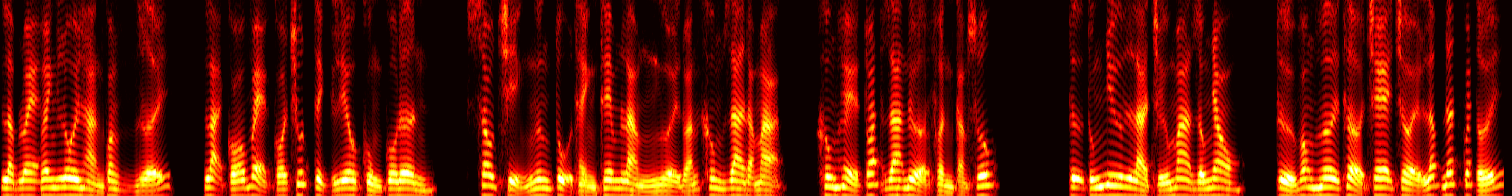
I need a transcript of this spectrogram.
lập loè hoanh lôi hàn quăng dưới, lại có vẻ có chút tịch liêu cùng cô đơn, sau chỉ ngưng tụ thành thêm làm người đoán không ra đạm mạc, không hề toát ra nửa phần cảm xúc. Tự túng như là chứ ma giống nhau, tử vong hơi thở che trời lấp đất quét tới,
